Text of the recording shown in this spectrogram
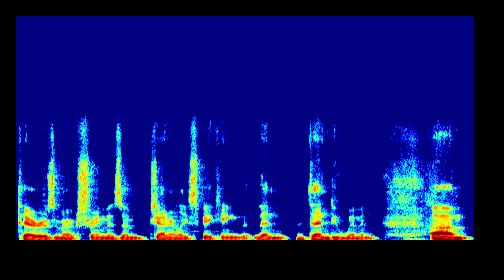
terrorism or extremism, generally speaking, than than do women. Um,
